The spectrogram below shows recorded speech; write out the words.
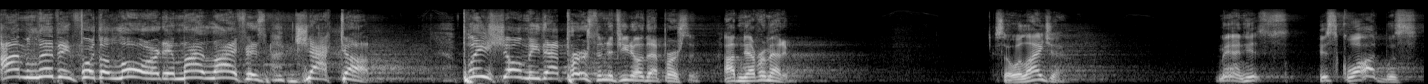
I'm living for the Lord and my life is jacked up. Please show me that person if you know that person. I've never met him. So Elijah, man, his, his squad was,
